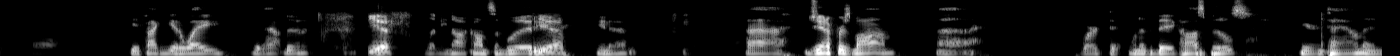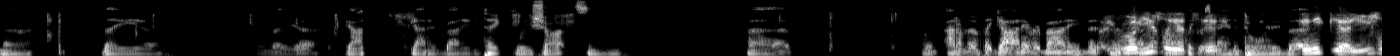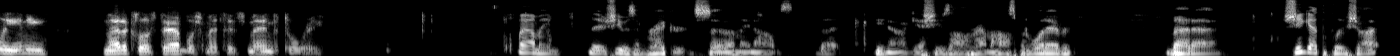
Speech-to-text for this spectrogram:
If I can get away without doing it, Yes. let me knock on some wood Yeah. here. You know. Uh Jennifer's mom uh worked at one of the big hospitals here in town and uh they uh they uh got got everybody to take flu shots and uh or I don't know if they got everybody, but Well, usually it's- it's it- mandatory. But Any yeah, usually any medical establishment that's mandatory. Well, I mean, she was in records, so I mean, I was, but you know, I guess she was all around the hospital, whatever. But uh, she got the flu shot,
